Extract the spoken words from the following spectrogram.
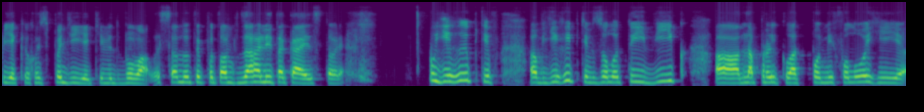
якихось подій, які відбувалися. Ну, типу, там взагалі така історія. У Єгиптів в Єгипті золотий вік, наприклад, по міфології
